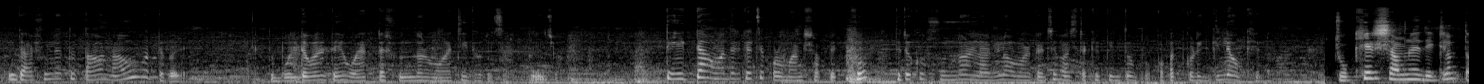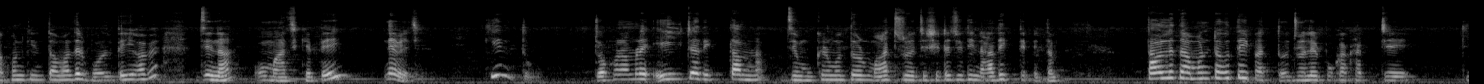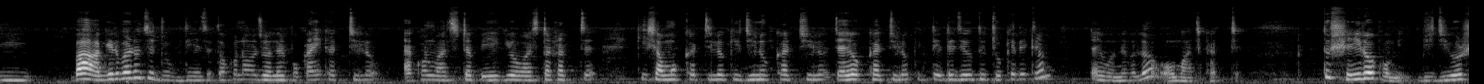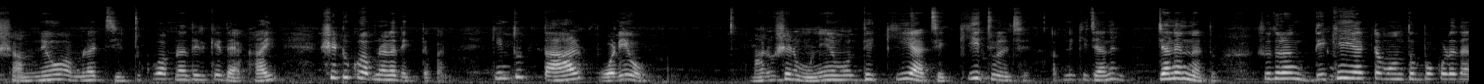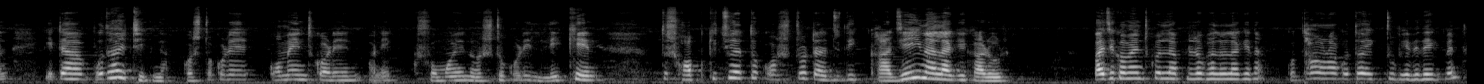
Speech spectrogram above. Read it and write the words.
কিন্তু আসলে তো তাও নাও হতে পারে। তো বলতে বলতে ও একটা সুন্দর মাছই ধরেছে তো এটা আমাদের কাছে প্রমাণ সাপেক্ষ। এটা খুব সুন্দর লাগল আমার কাছে, মাছটাকে কিন্তু কপাত করে গিলেও খেলো। চোখের সামনে দেখলাম, তখন কিন্তু আমাদের বলতেই হবে যে, না, ও মাছ খেতেই নেমেছে। কিন্তু যখন আমরা এইটা দেখতাম না, যে মুখের মধ্যে ওর মাছ রয়েছে, সেটা যদি না দেখতে পেতাম, তাহলে তো এমনটা হতেই পারতো, জলের পোকা খাচ্ছে কি? বা আগের বারও যে ডুব দিয়েছে তখন ও জলের পোকাই খাচ্ছিল। এখন মাছটা পেয়ে গিয়েও মাছটা খাচ্ছে। কি শামুক খাচ্ছিল, কি ঝিনুক খাচ্ছিল, যাই হোক খাচ্ছিল, কিন্তু এটা যেহেতু চোখে দেখলাম, তাই মনে হলো ও মাছ খাচ্ছে। তো সেই রকমই। ভিডিওর সামনেও আমরা যেটুকু আপনাদেরকে দেখাই, সেটুকু আপনারা দেখতে পান। কিন্তু তারপরেও মানুষের মনের মধ্যে কি আছে, কি চলছে, আপনি কি জানেন? জানেন না তো? সুতরাং দেখেই একটা মন্তব্য করে দেন। এটা বোধহয় ঠিক না। কষ্ট করে কমেন্ট করেন, অনেক সময় নষ্ট করে লেখেন। তো সব কিছু এত কষ্টটা যদি কাজেই না লাগে কারোর, বাজে কমেন্ট করলে আপনারও ভালো লাগে না? কোথাও না কোথাও একটু ভেবে দেখবেন।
